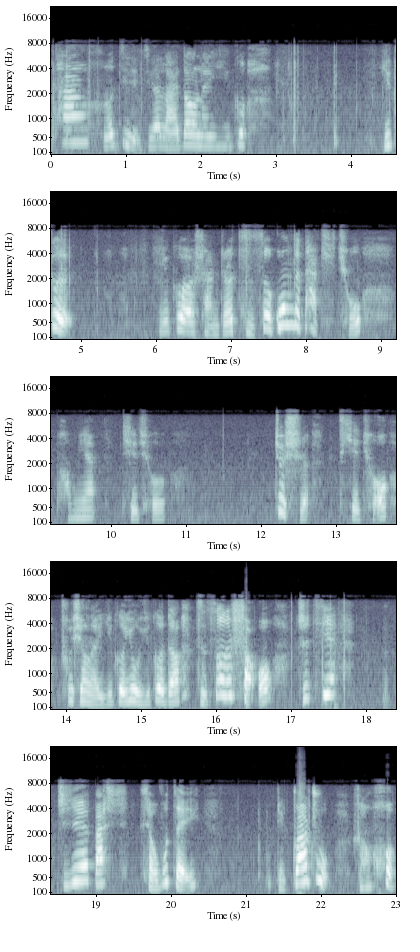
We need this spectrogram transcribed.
他和姐姐来到了一个一个一个闪着紫色光的大铁球旁边。铁球，这时铁球出现了一个又一个的紫色的手，直接直接把小乌贼给抓住，然后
